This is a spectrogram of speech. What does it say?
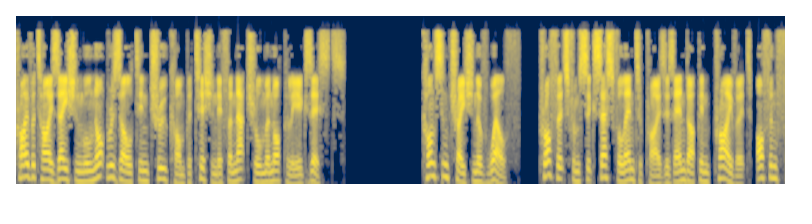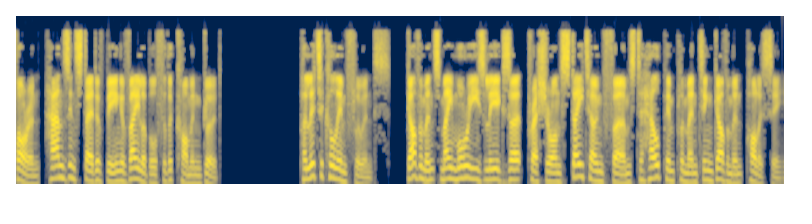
Privatization will not result in true competition if a natural monopoly exists. Concentration of wealth Profits from successful enterprises end up in private, often foreign, hands instead of being available for the common good. Political influence. Governments may more easily exert pressure on state-owned firms to help implementing government policy.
